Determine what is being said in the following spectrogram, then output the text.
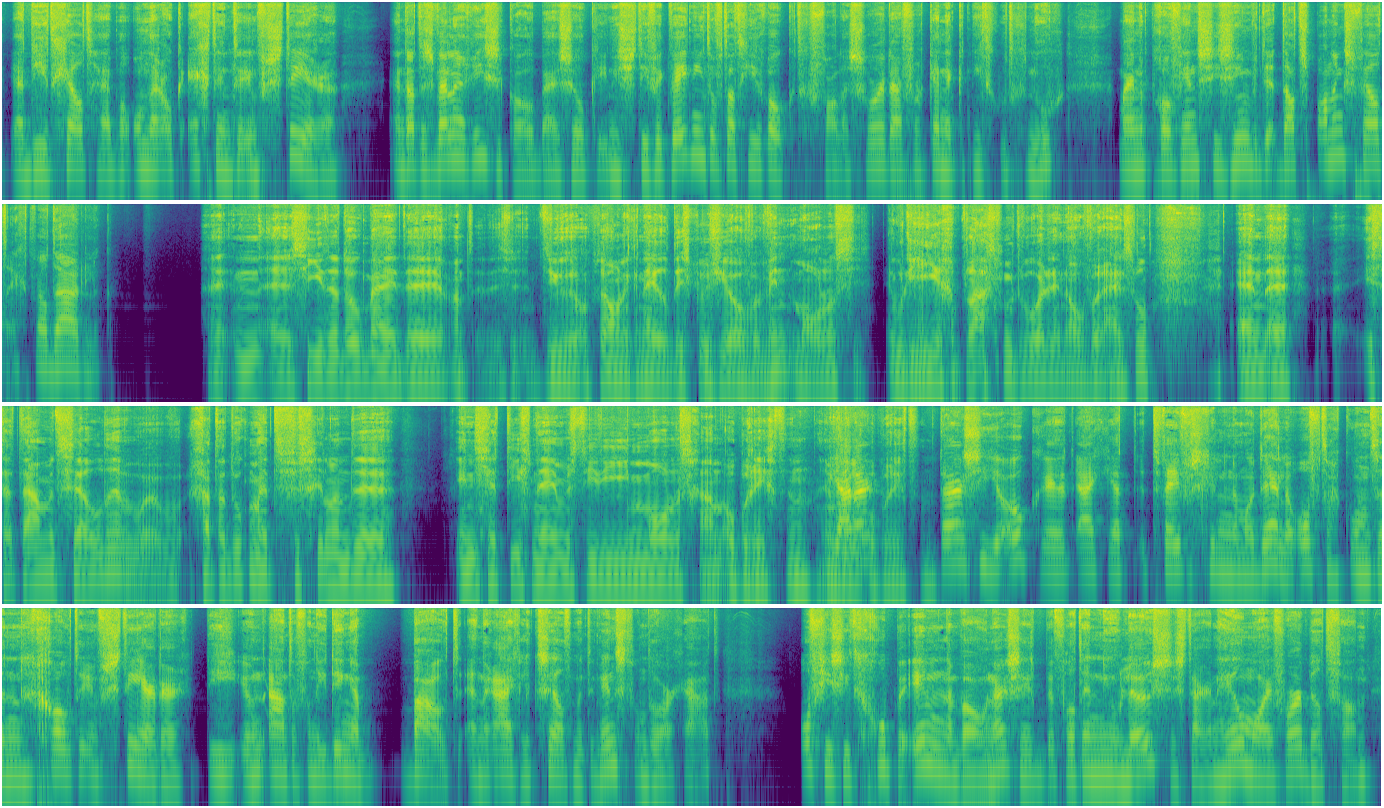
ja, die het geld hebben om daar ook echt in te investeren. En dat is wel een risico bij zulke initiatieven. Ik weet niet of dat hier ook het geval is hoor, daarvoor ken ik het niet goed genoeg. Maar in de provincie zien we dat spanningsveld echt wel duidelijk. En, uh, zie je dat ook bij de. Want er is natuurlijk op het ogenblik een hele discussie over windmolens. En hoe die hier geplaatst moeten worden in Overijssel. En is dat daar hetzelfde? Gaat dat ook met verschillende initiatiefnemers die die molens gaan oprichten en ja, willen daar, oprichten? Daar zie je ook eh, eigenlijk ja, twee verschillende modellen. Of er komt een grote investeerder die een aantal van die dingen bouwt en er eigenlijk zelf met de winst van doorgaat. Of je ziet groepen inwoners, bijvoorbeeld in Nieuw-Leus is daar een heel mooi voorbeeld van,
